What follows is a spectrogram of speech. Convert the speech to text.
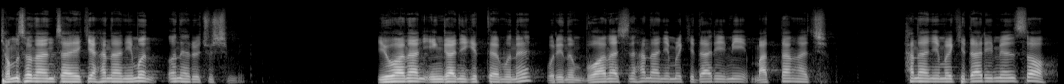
겸손한 자에게 하나님은 은혜를 주십니다. 유한한 인간이기 때문에 우리는 무한하신 하나님을 기다림이 마땅하죠. 하나님을 기다리면서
